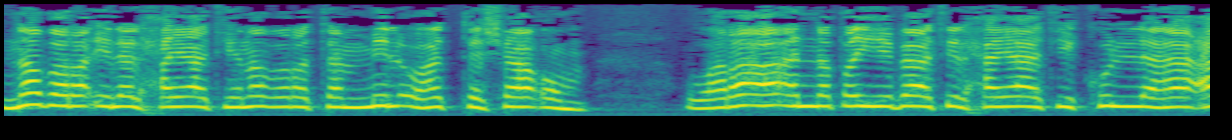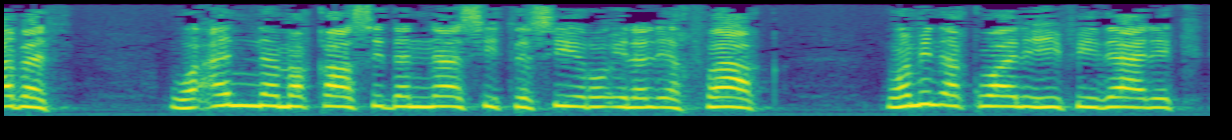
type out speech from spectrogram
نظر إلى الحياة نظرة ملؤها التشاؤم ورأى أن طيبات الحياة كلها عبث وأن مقاصد الناس تسير إلى الإخفاق ومن أقواله في ذلك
